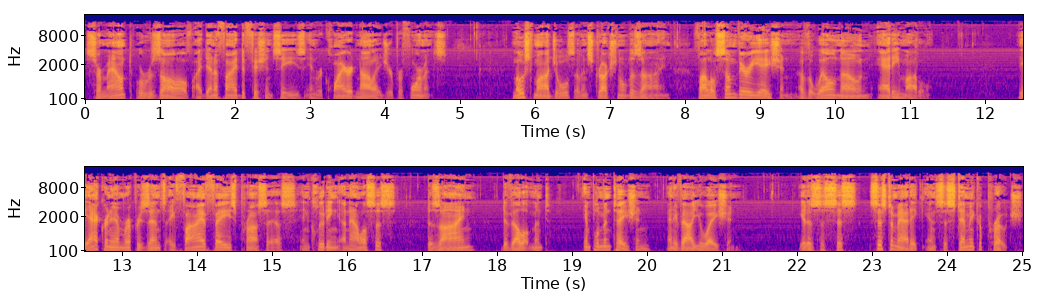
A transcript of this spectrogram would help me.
surmount or resolve identified deficiencies in required knowledge or performance. Most modules of instructional design follow some variation of the well-known ADDIE model. The acronym represents a five-phase process including analysis, design, development, implementation, and evaluation. It is a systematic and systemic approach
